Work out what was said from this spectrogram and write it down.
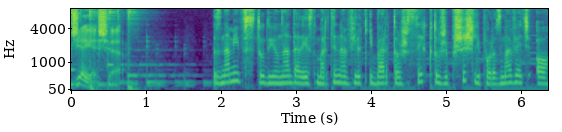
Dzieje się. Z nami w studiu nadal jest Martyna Wilk i Bartosz Zych, którzy przyszli porozmawiać o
